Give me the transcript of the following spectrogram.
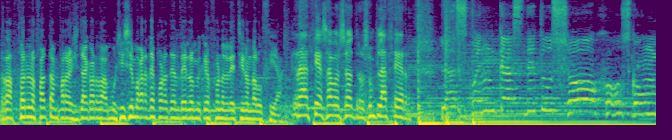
Razones nos faltan para visitar Córdoba. Muchísimas gracias por atender los micrófonos de Destino Andalucía. Gracias a vosotros, un placer. Las cuencas de tus ojos con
